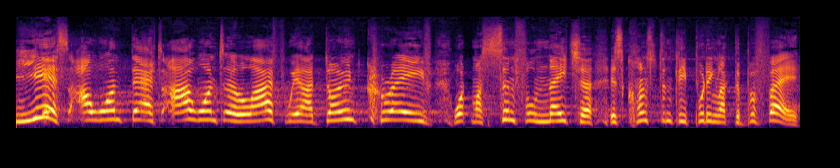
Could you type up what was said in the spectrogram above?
Yes, I want that. I want a life where I don't crave what my sinful nature is constantly putting like the buffet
